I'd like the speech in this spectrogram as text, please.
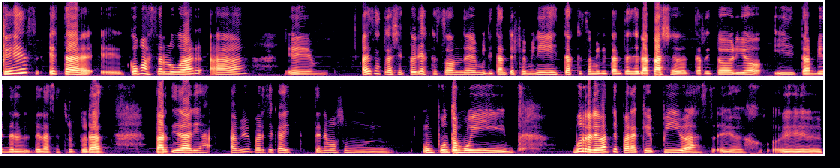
que es esta, eh, cómo hacer lugar a eh, a esas trayectorias que son de militantes feministas, que son militantes de la calle, del territorio y también de las estructuras partidarias. A mí me parece que ahí tenemos un, punto muy muy relevante para que pibas eh, eh,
